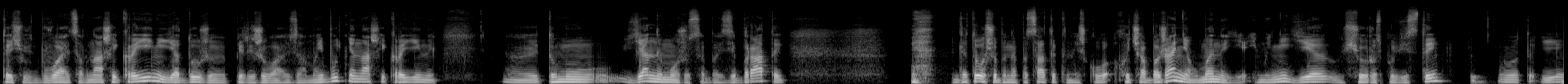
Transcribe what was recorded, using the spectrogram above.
те, що відбувається в нашій країні. Я дуже переживаю за майбутнє нашої країни. Е, Тому я не можу себе зібрати для того, щоб написати книжку. Хоча бажання у мене є, і мені є що розповісти. От, і,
